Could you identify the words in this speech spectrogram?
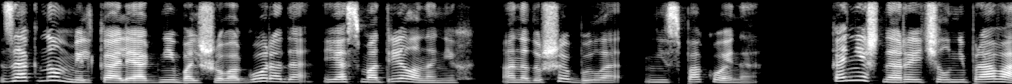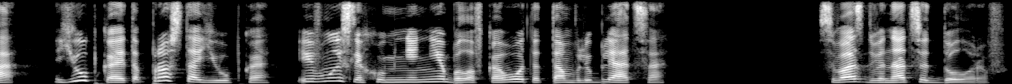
За окном мелькали огни большого города, я смотрела на них, а на душе было неспокойно. Конечно, Рэйчел не права. Юбка — это просто юбка, и в мыслях у меня не было в кого-то там влюбляться. «С вас 12 долларов».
